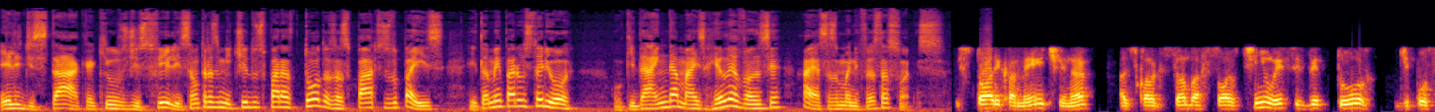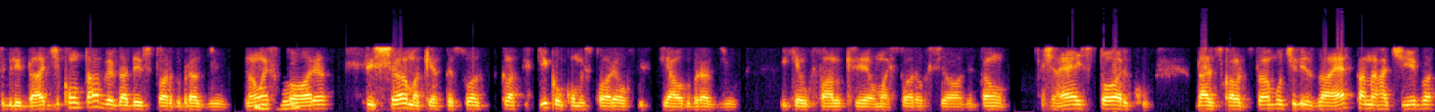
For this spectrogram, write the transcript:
Ele destaca que os desfiles são transmitidos para todas as partes do país e também para o exterior, o que dá ainda mais relevância a essas manifestações. Historicamente, né, as escolas de samba só tinham esse vetor de possibilidade de contar a verdadeira história do Brasil, não uhum. a história se chama que as pessoas classificam como história oficial do Brasil e que eu falo que é uma história oficiosa. Então, já é histórico das escolas de samba utilizar esta narrativa,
